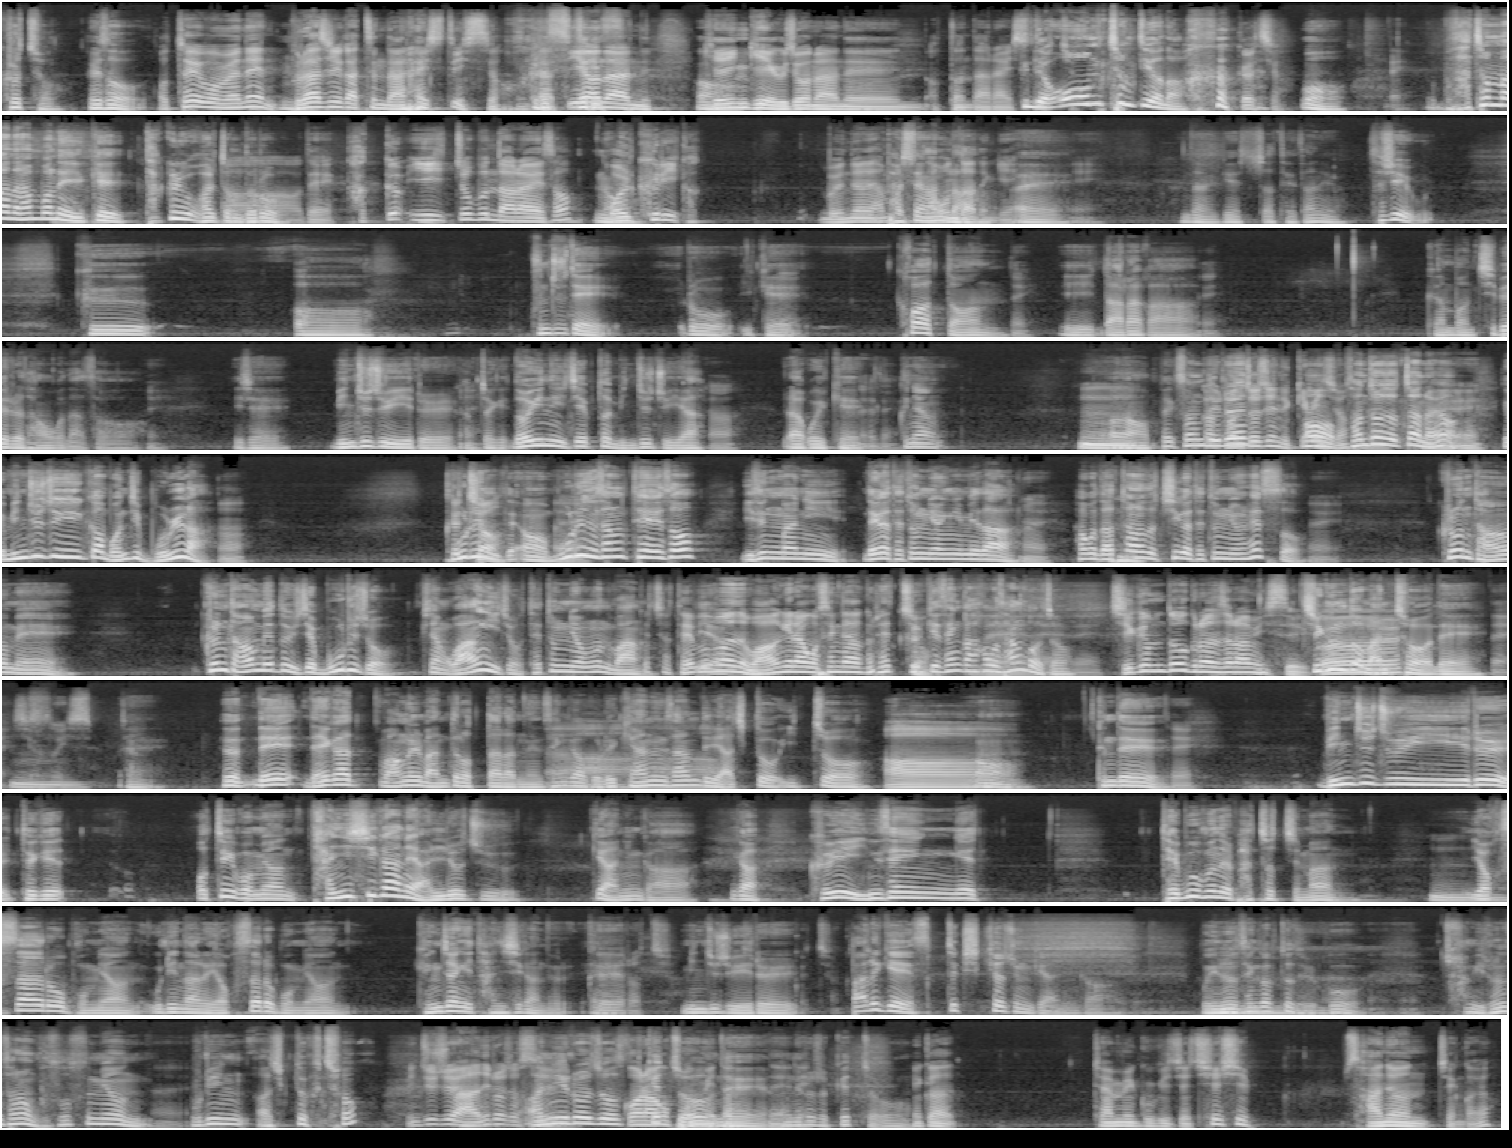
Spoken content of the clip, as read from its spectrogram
그렇죠. 그래서 어떻게 보면은 브라질 같은 나라일 수도 있어. 그러니까 음. 뛰어난 어. 개인기에 의존하는 어떤 나라일 수도 근데 있죠. 엄청 뛰어나. 그렇죠. 어, 네. 뭐 4천만을 한 번에 이렇게 다 끌고 갈 정도로 아, 네. 가끔 이 좁은 나라에서 어. 월클이 각 몇 년에 한 번씩. 나온다는 게 네. 네. 근데 이게 진짜 대단해요. 사실 그 어, 군주대로 이렇게 네. 커왔던 네. 이 나라가 네. 그 한번 지배를 당하고 나서 네. 이제 민주주의를 네. 갑자기 너희는 이제부터 민주주의야라고 아, 이렇게 네네. 그냥 음. 어, 백성들은 약간 던져진 느낌이죠. 어, 던져졌잖아요. 네. 네. 그러니까 민주주의가 뭔지 몰라. 어. 그쵸? 모르는, 어, 네. 모르는 상태에서 이승만이 내가 대통령입니다 네. 하고 나타나서 지가 대통령을 했어. 네. 그런 다음에 그런 다음에도 이제 모르죠. 그냥 왕이죠. 대통령은 왕. 그렇죠. 대부분은 왕이라고 생각을 했죠. 그렇게 생각하고 산 거죠. 네. 지금도 그런 사람이 있을 지금도 걸. 많죠. 네. 네, 지금도 음. 있습니다. 네. 그래서 내 내가 왕을 만들었다라는 생각으로 아. 이렇게 하는 사람들이 아직도 있죠. 아, 어. 근데 네. 민주주의를 되게 어떻게 보면 단시간에 알려준 게 아닌가. 그러니까 그의 인생의 대부분을 바쳤지만 음. 역사로 보면 우리나라 역사로 보면 굉장히 단시간으로 예, 그렇죠. 민주주의를 그렇죠. 빠르게 습득시켜 준 게 아닌가. 뭐 이런 생각도 들고 참 이런 사람 없었으면 네. 우린 아직도 그쵸? 민주주의 안 이루어졌을 안 이루어졌겠죠. 네, 네, 안 네. 이루어졌겠죠. 그러니까 대한민국이 이제 74년째인가요?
